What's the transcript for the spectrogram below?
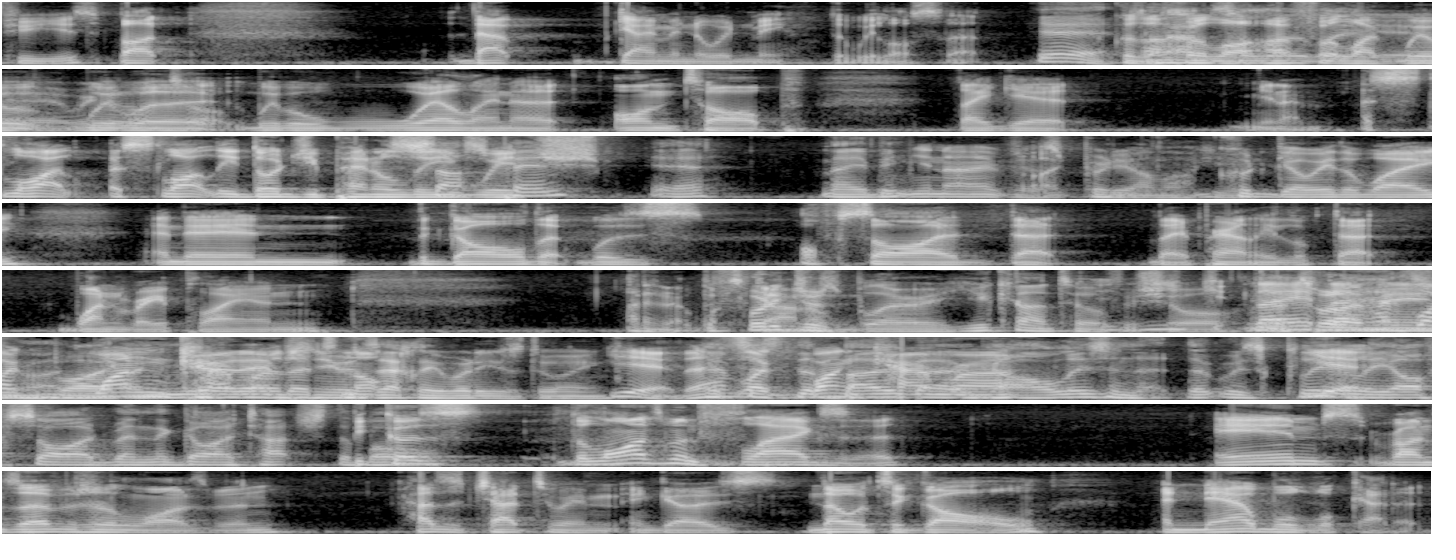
few years. But that game annoyed me that we lost that. Yeah, because I feel like I feel absolutely, like we were yeah, we, we were on were top. we were well in it on top. They get you know a slight a slightly dodgy penalty, Suspend? which yeah, maybe. you know, was like, pretty unlucky. Could go either way. And then the goal that was offside that they apparently looked at one replay and I don't know. The footage was blurry. You can't tell for sure. they- that's they what I have, mean. like, by- one Kurt camera Adams that's knew not- exactly what he was doing. Yeah, they have This like is the one Bobo camera goal, isn't it? That was clearly Yeah. offside when the guy touched the ball. because the linesman flags it. Ams runs over to the linesman, has a chat to him, and goes, "No, it's a goal." And now we'll look at it.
